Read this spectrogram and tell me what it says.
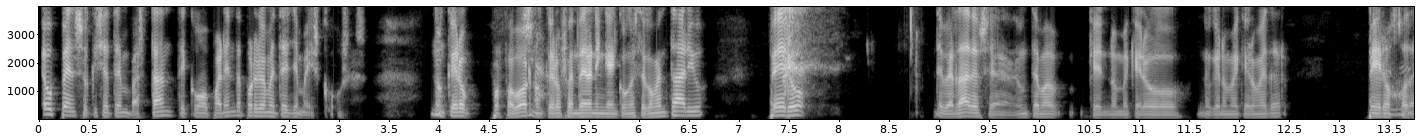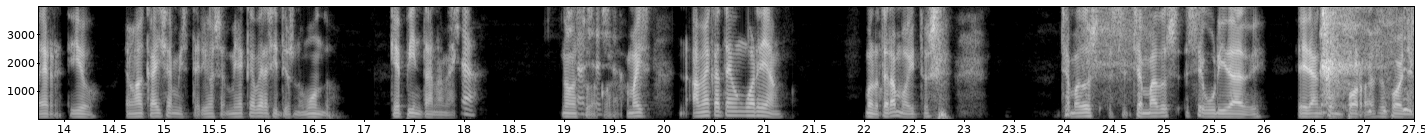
eu penso que xa ten bastante como parenda por meterlle máis cousas. Non quero, por favor, xa. non quero ofender a ninguén con este comentario, pero de verdade, o sea, é un tema que non me quero, no que non me quero meter, pero joder, tío, é unha caixa misteriosa, mira que haberá sitios no mundo. Que pinta na Meca? Xa. Non estou de acordo. Amais, a Meca ten un guardián? Bueno, terá moitos. Chamados, chamados seguridade. Eran con porras, supoño.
